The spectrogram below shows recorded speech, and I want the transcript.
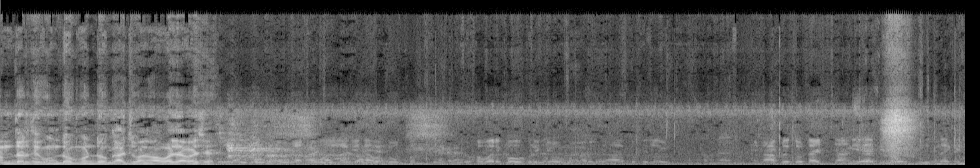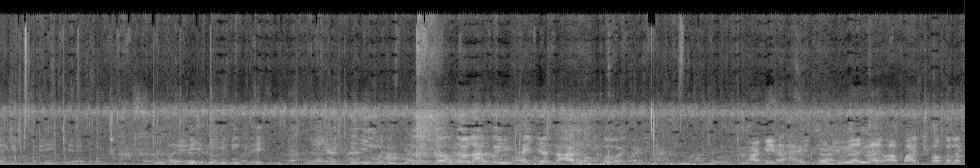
અંદરથી ઊંડો મૂંડો ગાજવાનો અવાજ આવે છે. આપણે તો ટાઈટ ચાની રાખી દૂધ નાખી નાખી ફરી ગયા પાંચ છ કલાક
